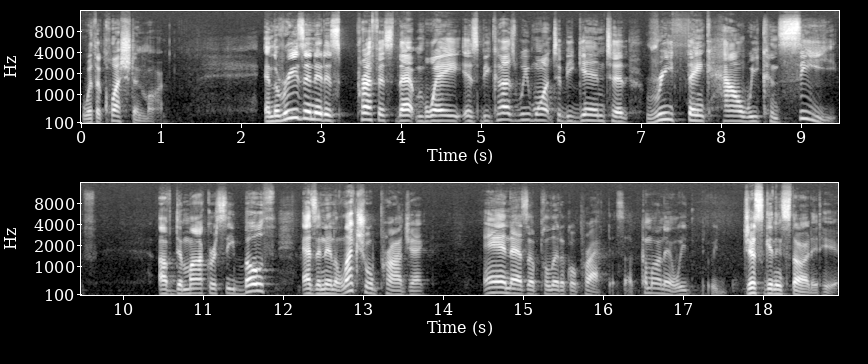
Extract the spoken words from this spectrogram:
with a question mark. And the reason it is prefaced that way is because we want to begin to rethink how we conceive of democracy, both as an intellectual project and as a political practice. Uh, come on in, we, just getting started here.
